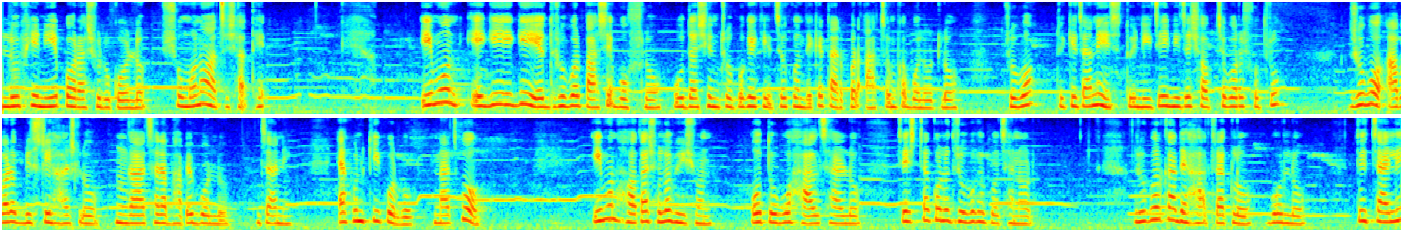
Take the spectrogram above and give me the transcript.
লুফিয়ে নিয়ে পড়া শুরু করল। সুমনও আছে সাথে। ইমন এগিয়ে এগিয়ে ধ্রুবর পাশে বসল। উদাসীন ধ্রুবকে কিছুক্ষণ দেখে তারপর আচমকা বলে উঠল, ধ্রুব, তুই কি জানিস? তুই নিজেই নিজের সবচেয়ে বড় শত্রু? ধ্রুব আবারও বৃষ্টি হাসলো, গা ছাড়া ভাবে বলল, জানি, এখন কি করব, নাচবো? ইমন হতাশ হলো ভীষণ, ও তবু হাল ছাড়লো, চেষ্টা করল ধ্রুবকে বোঝানোর। ধ্রুবর কাঁধে হাত রাখল, বলল, তুই চাইলে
